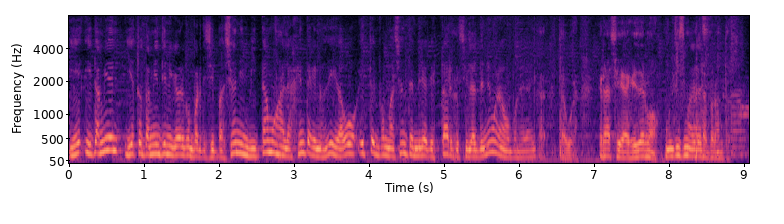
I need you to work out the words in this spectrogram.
Y, también, y esto también tiene que ver con participación, invitamos a la gente a que nos diga, vos, esta información tendría que estar, que si la tenemos la vamos a poner ahí. está bueno. Gracias, Guillermo. Muchísimas gracias. Hasta pronto.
